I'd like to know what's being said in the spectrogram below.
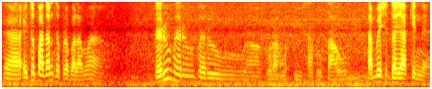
Nah, itu pacaran sudah berapa lama? Baru baru baru oh, kurang lebih satu tahun. Tapi sudah yakin ya?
